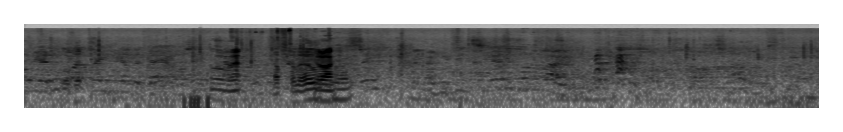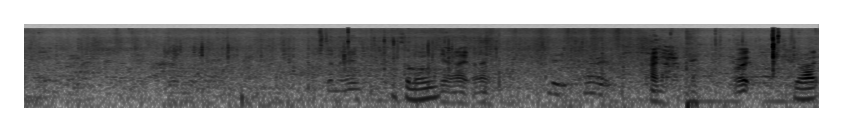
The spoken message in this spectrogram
Hello, mate. Afternoon. You all right? Afternoon. Afternoon. Yeah, right, right. Right. Right. You alright?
